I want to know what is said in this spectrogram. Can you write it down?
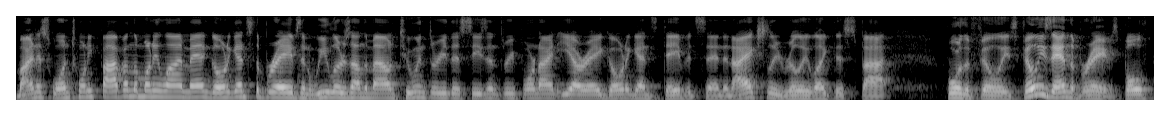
minus 125 on the money line, man, going against the Braves and Wheeler's on the mound, two and three this season, 3.49 ERA, going against Davidson, and I actually really like this spot for the Phillies, Phillies and the Braves, both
